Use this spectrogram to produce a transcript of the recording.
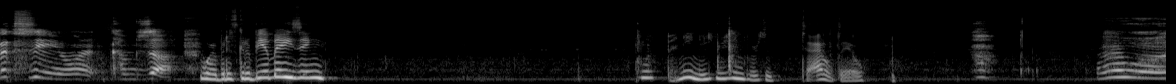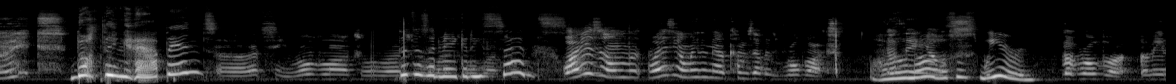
Let's see what comes up. Why, but it's gonna be amazing. What Benny and using versus Tattletale? What? Nothing happened. Uh, let's see. Roblox. Roblox. That doesn't make any Roblox. sense. Why is the only Why is the only thing that comes up is Roblox? I don't Nothing know. else. This is weird. But Roblox. I mean,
